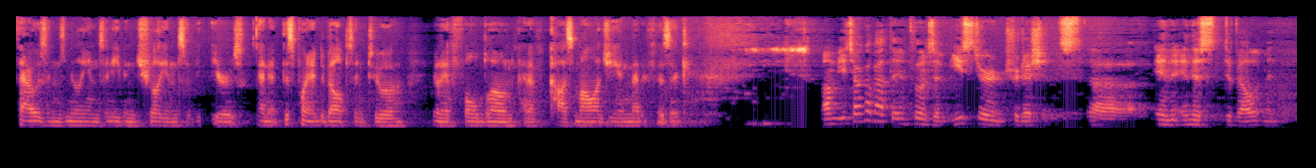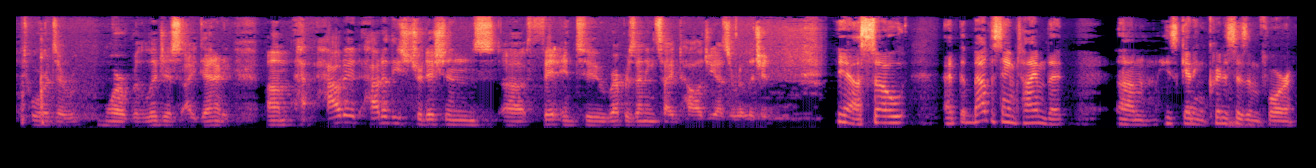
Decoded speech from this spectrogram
thousands, millions, and even trillions of years. And at this point, it develops into a really a full blown kind of cosmology and metaphysic. Um, you talk about the influence of Eastern traditions uh, in in this development towards a more religious identity. Um, how did how did these traditions uh, fit into representing Scientology as a religion? Yeah, so at about the same time that um, he's getting criticism for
